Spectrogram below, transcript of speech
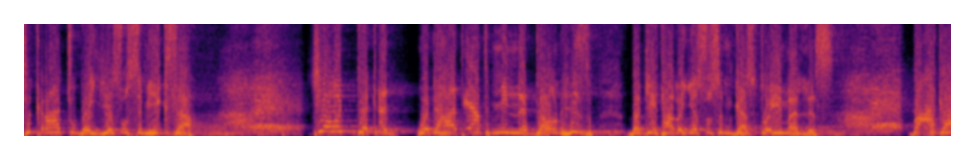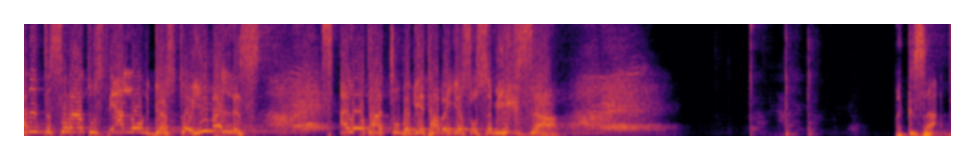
ፍቅራችሁ በኢየሱስ ስም ይግዛ። የወደቀን ወደ ኃጢአት የሚነዳውን ህዝብ በጌታ በኢየሱስም ገዝቶ ይመልስ። በአጋንንት ስርዓት ውስጥ ያለውን ገዝቶ ይመልስ። ጸሎታችሁ በጌታ በኢየሱስ ስም ይግዛ። መግዛት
